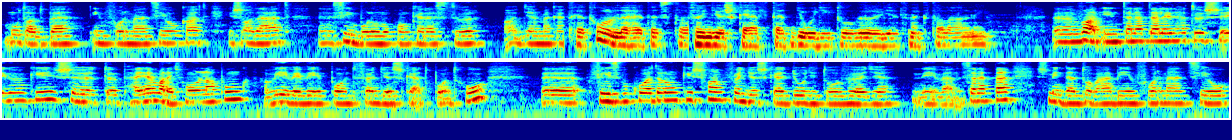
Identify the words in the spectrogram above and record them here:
mutat be információkat, és ad át szimbólumokon keresztül a gyermeket. Tehát hol lehet ezt a föngyös kertet, gyógyító völgyet megtalálni? Van internet elérhetőségünk is, több helyen, van egy honlapunk, a www.föngyöskert.hu, Facebook oldalunk is van, Föngyöskert Gyógyító Völgy néven szerepel, és minden további információ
